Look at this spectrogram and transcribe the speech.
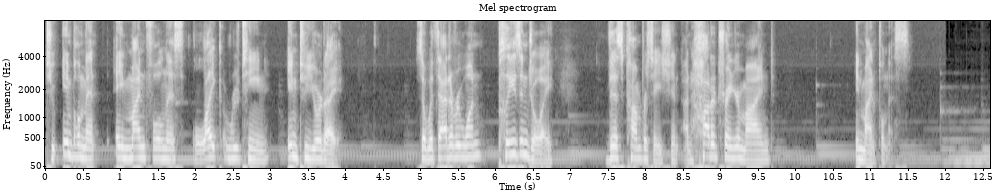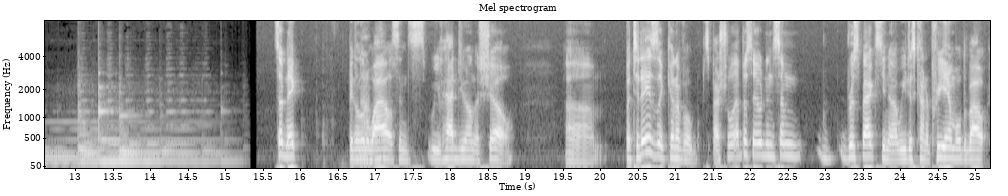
to implement a mindfulness like routine into your day? So, with that, everyone, please enjoy this conversation on how to train your mind in mindfulness. What's up, Nick? Been a little while since we've had you on the show. Um, but today's like kind of a special episode in some respects. You know, we just kind of preambled about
